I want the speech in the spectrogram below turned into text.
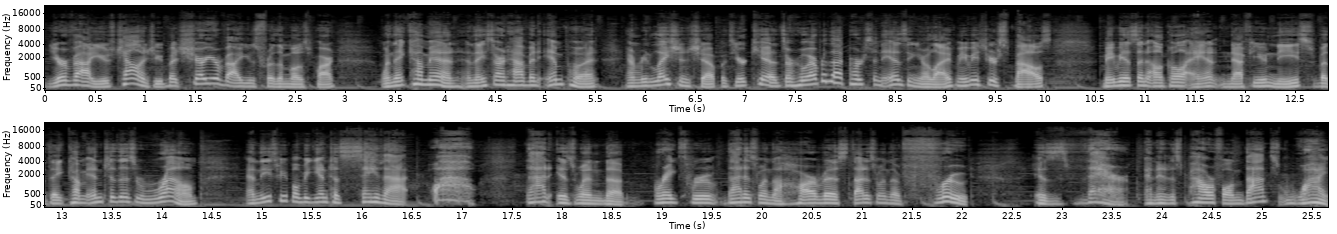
your values, challenge you, but share your values for the most part. When they come in and they start having input and relationship with your kids or whoever that person is in your life, maybe it's your spouse, maybe it's an uncle, aunt, nephew, niece, but they come into this realm and these people begin to say that. Wow, that is when the breakthrough, that is when the harvest, that is when the fruit is there and it is powerful. And that's why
